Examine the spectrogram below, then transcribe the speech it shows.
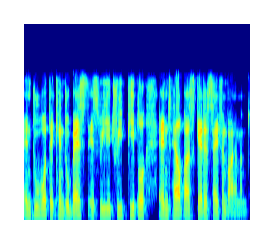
and do what they can do best is really treat people and help us get a safe environment.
